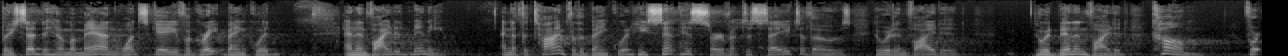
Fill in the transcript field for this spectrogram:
But he said to him, A man once gave a great banquet and invited many. And at the time for the banquet, he sent his servant to say to those who had invited, who had been invited, Come, for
